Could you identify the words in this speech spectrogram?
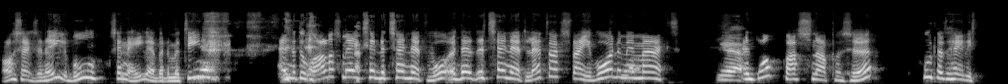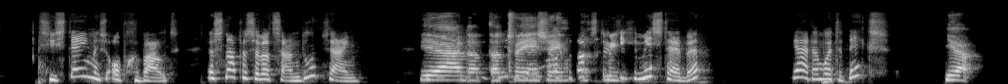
Oh, zeggen ze een heleboel. Ik zeg, nee, we hebben er maar tien. en daar doen we alles mee. Ik dit zijn net, dit zijn net letters waar je woorden mee maakt. Ja. En dan pas snappen ze hoe dat hele systeem is opgebouwd. Dan snappen ze wat ze aan het doen zijn. Ja, dat, dat 72... Als we dat stukje gemist hebben, ja, dan wordt het niks. Ja,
